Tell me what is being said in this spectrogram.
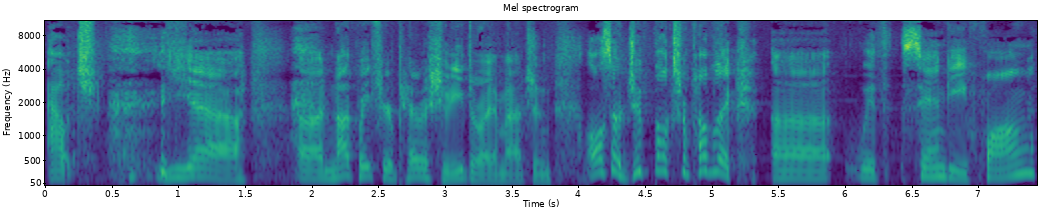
ouch. yeah, uh, not great for your parachute either, I imagine. Also, Jukebox Republic uh, with Sandy Huang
